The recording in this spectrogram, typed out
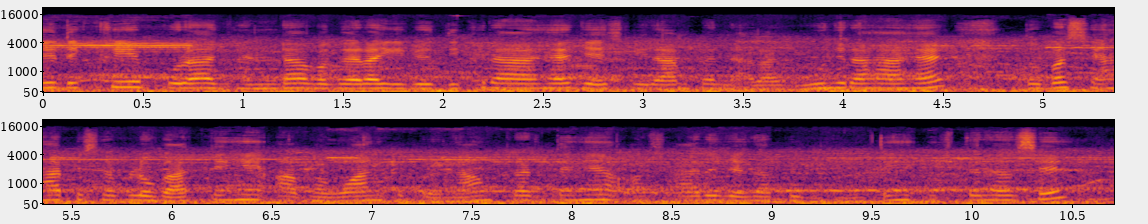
ये देखिए पूरा झंडा वगैरह ये जो दिख रहा है, जय श्री राम का नारा गूंज रहा है। तो बस यहाँ पे सब लोग आते हैं और भगवान को प्रणाम करते हैं और सारे जगह पे घूमते हैं इस तरह से।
